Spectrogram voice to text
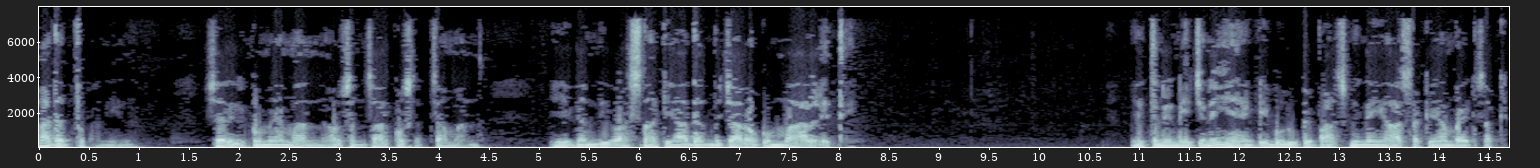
आदत पुरानी है शरीर को मैं मानना और संसार को सच्चा मानना। ये गंदी वासना की आदत विचारों को मार लेती। इतने नीच नहीं है कि गुरु के पास भी नहीं आ सके या बैठ सके।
